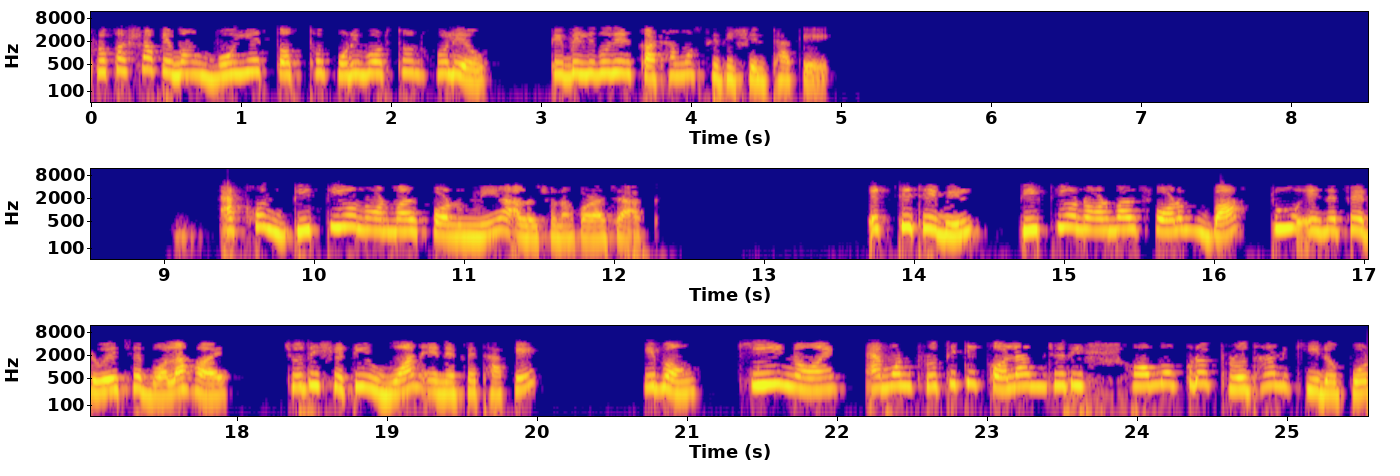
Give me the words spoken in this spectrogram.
প্রকাশক এবং বইয়ের তথ্য পরিবর্তন হলেও টেবিলগুলির কাঠামো স্থিতিশীল থাকে। এখন দ্বিতীয় নরমাল ফর্ম নিয়ে আলোচনা করা যাক। একটি টেবিল দ্বিতীয় নরমাল ফর্ম বা 2এনএফ এ রয়েছে বলা হয়, যদি সেটি 1এনএফ এ থাকে। এবং কী নয়, এমন প্রতিটি কলাম যদি সমগ্র প্রধান কীর উপর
